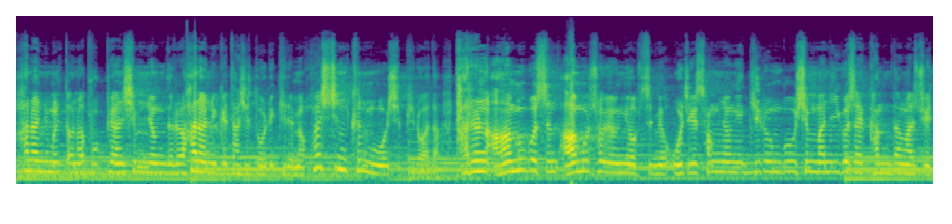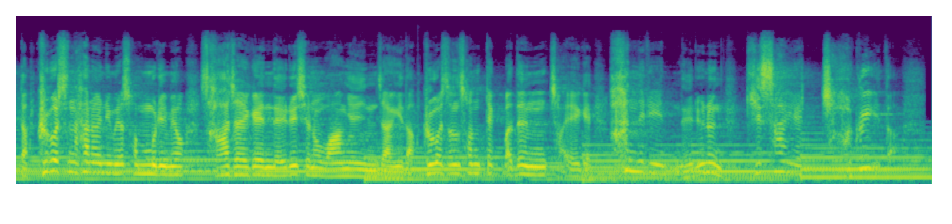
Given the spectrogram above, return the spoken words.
하나님을 떠나 허물되거나 부패한 심령들을 하나님께 다시 돌이키려면 훨씬 큰 무엇이 필요하다. 다른 아무 것은 아무 소용이 없으며 오직 성령의 기름 부으심만 이것을 감당할 수 있다. 그것은 하나님의 선물이며 사자에게 내리시는 왕의 인장이다. 그것은 선택받은 자에게 하늘이 내리는 기사의 자귀이다.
